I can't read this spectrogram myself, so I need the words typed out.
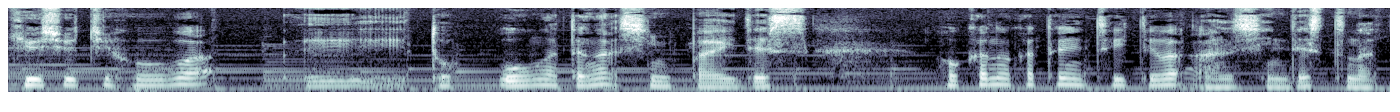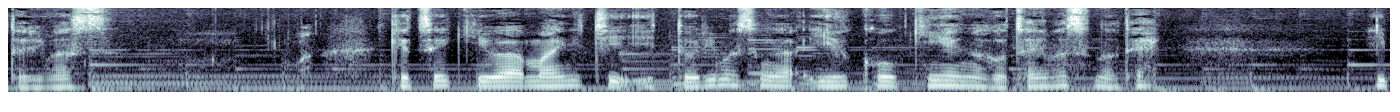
九州地方は、えーと、と O 型が心配です。他の方については安心ですとなっております。血液は毎日言っておりますが有効期限がございますので日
